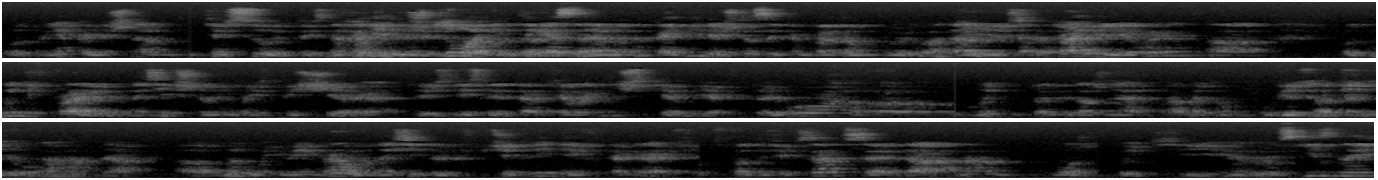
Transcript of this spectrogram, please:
Вот меня, конечно, интересует, то есть находили, Находили что что-то, да, интересное да. вы находили, что с этим потом было, да, Окей, то есть хорошо. вправе ли вы, а, вот мы не вправе выносить что-либо из пещеры, то есть если это археологический объект, то его э, мы только должны об этом уведомить Сообщить, археолога, ага. да. А, Мы имеем право выносить только впечатления и фотографии. Фотофиксация, да, она может быть и эскизной,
